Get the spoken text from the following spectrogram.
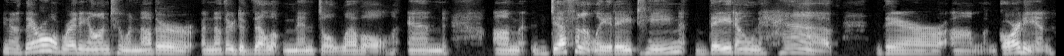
you know they're already on to another another developmental level and um, definitely at 18 they don't have their um, guardian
